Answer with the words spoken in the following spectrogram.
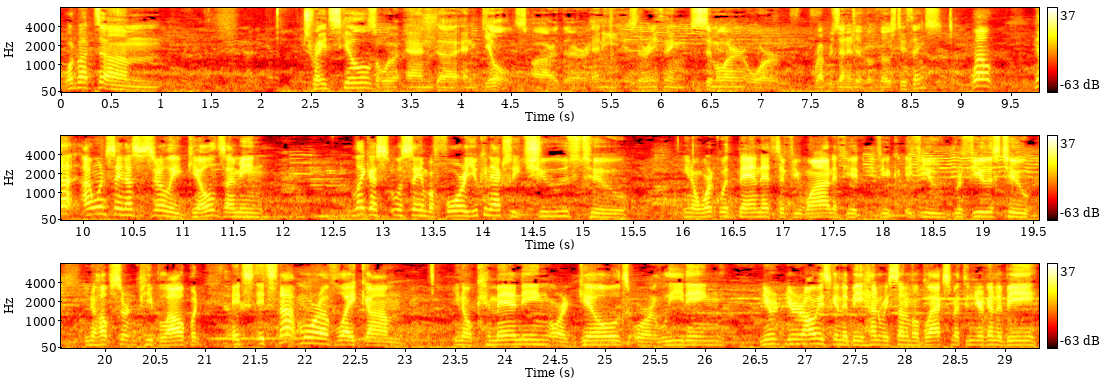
What about um, trade skills or and uh, and guilds? Are there any? Is there anything similar or representative of those two things? Well, not I wouldn't say necessarily guilds. I mean, like I was saying before, you can actually choose to, you know, work with bandits if you want. If you if you if you refuse to, you know, help certain people out. But it's it's not more of like, um, you know, commanding or guilds or leading. You're you're always going to be Henry, son of a blacksmith, and you're going to be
